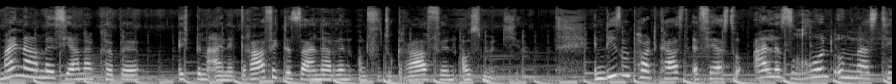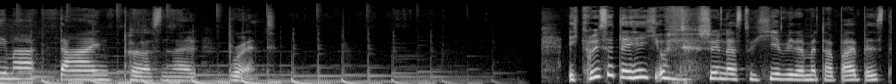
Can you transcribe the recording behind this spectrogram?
Mein Name ist Jana Köppe. Ich bin eine Grafikdesignerin und Fotografin aus München. In diesem Podcast erfährst du alles rund um das Thema dein Personal Brand. Ich grüße dich und schön, dass du hier wieder mit dabei bist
